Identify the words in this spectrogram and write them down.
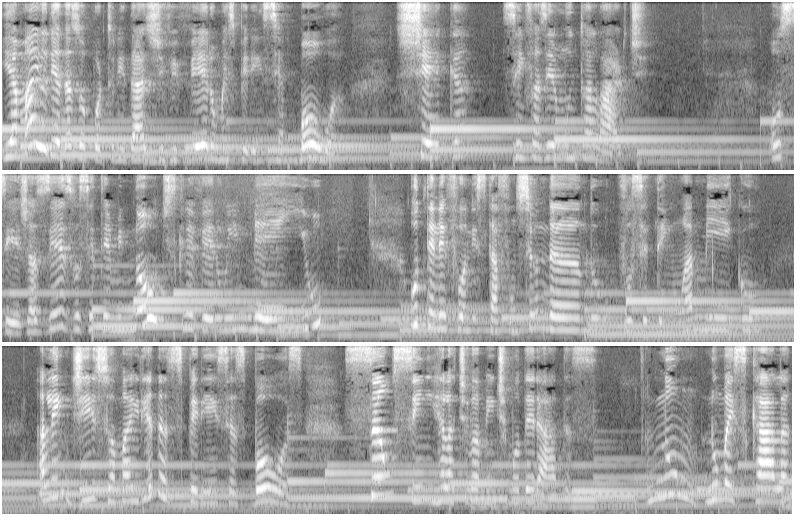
E a maioria das oportunidades de viver uma experiência boa chega sem fazer muito alarde. Ou seja, às vezes você terminou de escrever um e-mail, o telefone está funcionando, você tem um amigo. Além disso, a maioria das experiências boas são sim relativamente moderadas. Num, numa escala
